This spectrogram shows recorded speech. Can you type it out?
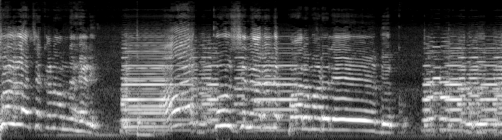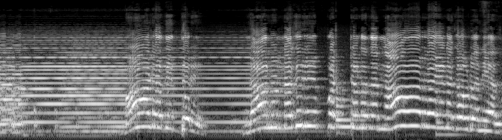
ಸುಳ್ಳ ಶಕಣವನ್ನು ಹೇಳಿ. ಆ ಕೂಸಿನ ಪಾಲ ಪಾಲು ಮಾಡಲೇಬೇಕು. ಮಾಡದಿದ್ದರೆ ನಾನು ನಗರಿ ಪಟ್ಟಣದ ನಾರಾಯಣ ಗೌಡನೇ ಅಲ್ಲ.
